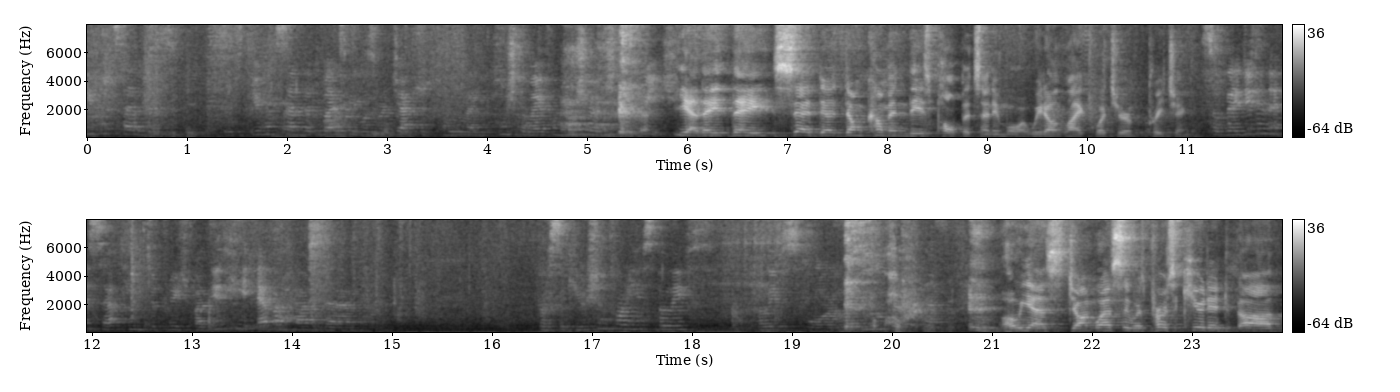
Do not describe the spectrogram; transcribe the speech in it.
you have said that you have said that Wesley was rejected from like pushed away from the church. Yeah, they, they said, uh, don't come in these pulpits anymore. We don't like what you're preaching. So they didn't accept him to preach, but did he ever have the persecution for his beliefs? Beliefs or like Oh, yes, John Wesley was persecuted uh,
